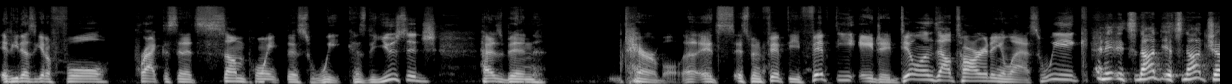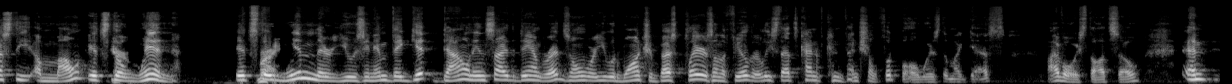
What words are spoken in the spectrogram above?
if he doesn't get a full practice in at some point this week, because the usage has been terrible. Uh, It's it's been 50-50. AJ Dillon's out targeting him last week. And it's not it's not just the amount, it's the win. It's the Right. win they're using him. They get down inside the damn red zone where you would want your best players on the field, or at least that's kind of conventional football wisdom, I guess. I've always thought so. And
